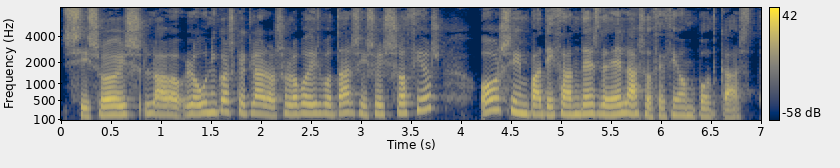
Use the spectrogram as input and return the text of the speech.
Si sois, lo, único es que, claro, solo podéis votar si sois socios o simpatizantes de la asociación podcast.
